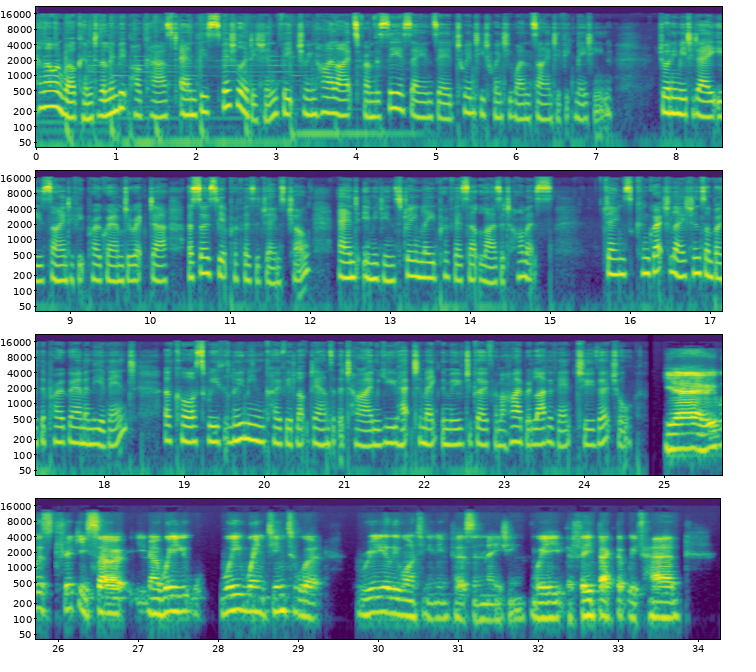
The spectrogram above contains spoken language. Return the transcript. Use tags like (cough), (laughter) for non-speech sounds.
Hello and welcome to the Limbic podcast and this special edition featuring highlights from the CSANZ 2021 scientific meeting. Joining me today is Scientific Program Director, Associate Professor James Chong, and Imaging Stream Lead Professor Liza Thomas. James, congratulations on both the program and the event. Of course, with looming COVID lockdowns at the time, you had to make the move to go from a hybrid live event to virtual. Yeah, it was tricky. So, you know, we we went into it really wanting an in-person meeting. We the feedback that we've had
